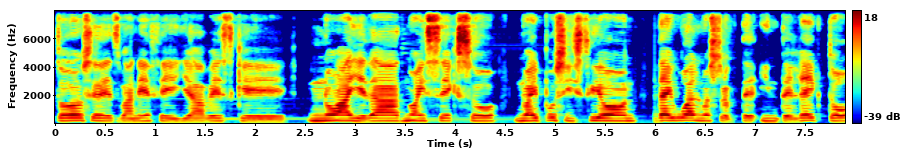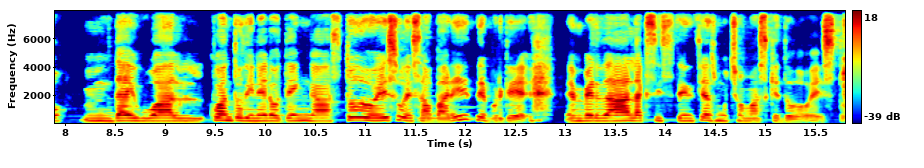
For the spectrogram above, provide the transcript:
todo se desvanece y ya ves que no hay edad, no hay sexo, no hay posición, da igual nuestro intelecto, da igual cuánto dinero tengas, todo eso desaparece porque en verdad la existencia es mucho más que todo esto.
